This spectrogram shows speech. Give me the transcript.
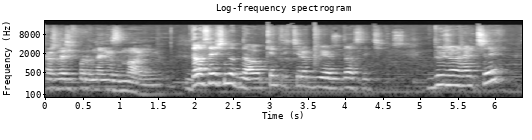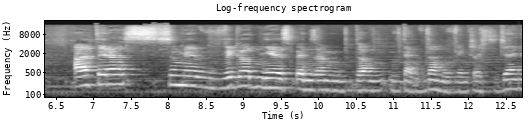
w każdym razie w porównaniu z moim. Dosyć nudno. Kiedyś ci robiłem dosyć dużo rzeczy, a teraz w sumie wygodnie spędzam w, dom, ten, w domu w większości dzień.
